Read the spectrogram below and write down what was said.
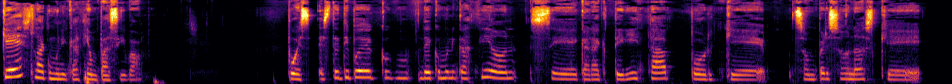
¿Qué es la comunicación pasiva? Pues este tipo de, de, comunicación se caracteriza porque son personas que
